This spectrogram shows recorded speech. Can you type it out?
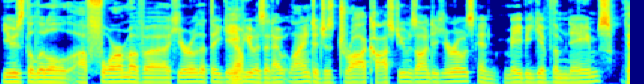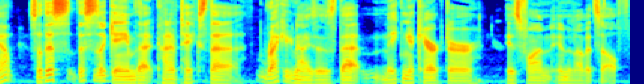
Used the little uh, form of a hero that they gave Yep. you as an outline to just draw costumes onto heroes and maybe give them names. Yep. So this this is a game that kind of takes the recognizes that making a character is fun in and of itself.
